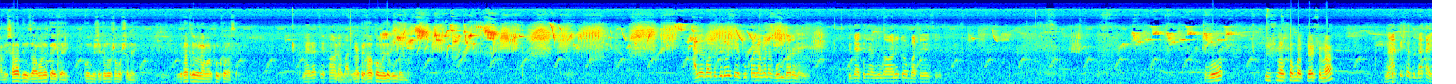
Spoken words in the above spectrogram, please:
আমি সারাদিন যা মানে তাই খাই কম বেশি খেলেও সমস্যা নেই। রাত্রিবেলা আমার ফুল খাওয়া আছে। না রাত্রে বাদ দিই। খাওয়া কম হলে ঘুম দেয় না। আগে কতদিন হয়েছে খুব পয়লা বেলা ঘুম ধরে নাই। কিন্তু এখন কিন্তু অনেক অভ্যাস হয়ে গেছে। ও কৃষ্ণ সংবাদ আছে না? না কিছু তো দেখাই।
